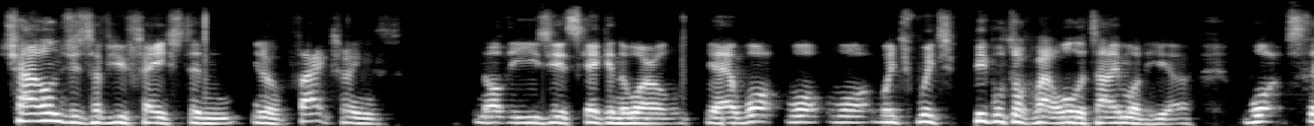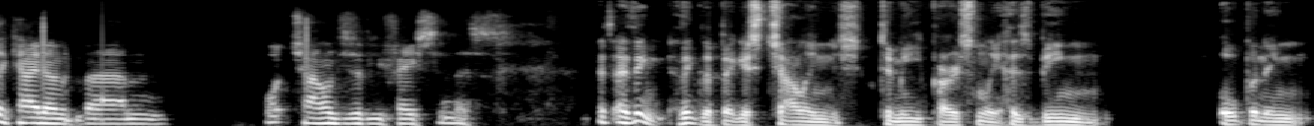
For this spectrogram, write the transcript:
challenges have you faced in you know factoring's not the easiest gig in the world? Yeah, what what what which which people talk about all the time on here. What's the kind of um, what challenges have you faced in this? I think I think the biggest challenge to me personally has been opening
